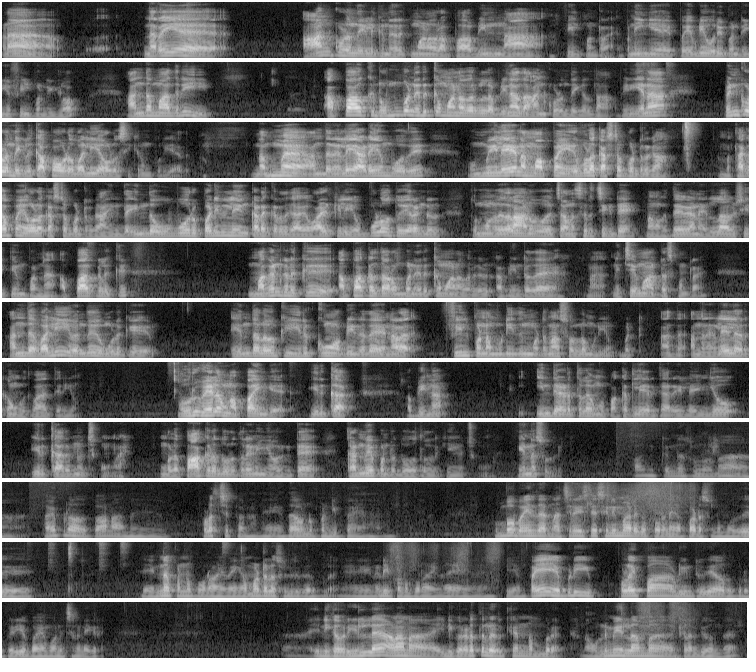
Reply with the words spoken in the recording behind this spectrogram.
ஆனால் நிறைய ஆண் குழந்தைகளுக்கு நெருக்கமான ஒரு அப்பா அப்படின்னு நான் ஃபீல் பண்ணுறேன் இப்போ நீங்கள் இப்போ எப்படி உரி பண்ணுறீங்க ஃபீல் பண்ணுறீங்களோ அந்த மாதிரி அப்பாவுக்கு ரொம்ப நெருக்கமானவர்கள் அப்படின்னா அது ஆண் குழந்தைகள் தான். அப்படின்னு ஏன்னா பெண் குழந்தைகளுக்கு அப்பாவோட வலி அவ்வளோ சீக்கிரம் புரியாது. நம்ம அந்த நிலையை அடையும் போது உண்மையிலேயே நம்ம அப்பா எவ்வளோ கஷ்டப்பட்டிருக்கான். நம்ம தகப்பன் எவ்வளோ கஷ்டப்பட்டிருக்கான்? இந்த இந்த ஒவ்வொரு படிநிலையும் கடக்கிறதுக்காக வாழ்க்கையில் எவ்வளோ துயரங்கள் துன்பங்கள் இதெல்லாம் அனுபவிச்சாலும் சிரிச்சுக்கிட்டே நமக்கு தேவையான எல்லா விஷயத்தையும் பண்ண. அப்பாக்களுக்கு மகன்களுக்கு அப்பாக்கள் தான் ரொம்ப நெருக்கமானவர்கள் அப்படின்றத நான் நிச்சயமாக அட்ரஸ் பண்ணுறேன் அந்த வழி வந்து உங்களுக்கு எந்த அளவுக்கு இருக்கும் அப்படின்றத என்னால் ஃபீல் பண்ண முடியுதுன்னு மட்டும்தான் சொல்ல முடியும். பட் அந்த அந்த நிலையில் இருக்கவங்களுக்கு தான் தெரியும். ஒருவேளை உங்கள் அப்பா இங்கே இருக்கார் அப்படின்னா இந்த இடத்துல உங்கள் பக்கத்துலேயே இருக்கார் இல்லை எங்கேயோ இருக்காருன்னு வச்சுக்கோங்க. உங்களை பார்க்குற தூரத்தில் நீங்கள் அவர்கிட்ட கன்வே பண்ணுற தூரத்தில் இருக்கீங்கன்னு வச்சுக்கோங்க. என்ன சொல்லுவீங்க? அப்பாங்கிட்ட என்ன சொல்லுவேன்னா பயப்படாதப்பா நான் பொழைச்சிப்பேன் நான் ஏதாவது ஒன்று பண்ணிப்பேன். ரொம்ப பயந்தார் நான் சின்ன வயசுலேயே சினிமா எடுக்க போகிறேன்னு எங்கள் அப்பாட்ட சொல்லும்போது என்ன பண்ண போகிறான் இவன்? எங்கள் அம்மாட்டெல்லாம் சொல்லியிருக்காருல என்னடி பண்ண போகிறான் இவன்? என் பையன் எப்படி பிழைப்பான்? அப்படின்றதே அவருக்கு ஒரு பெரிய பயமாக இருந்துச்சுன்னு நினைக்கிறேன். இன்றைக்கி அவர் இல்லை ஆனால் நான் இன்றைக்கி ஒரு இடத்துல இருக்கேன்னு நம்புகிறேன் நான் ஒன்றுமே இல்லாமல் கிளம்பி வந்தேன்.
